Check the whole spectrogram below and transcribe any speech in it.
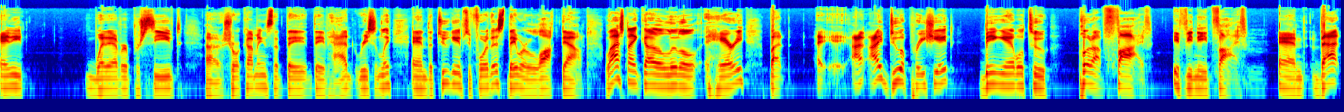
any whatever perceived uh, shortcomings that they they've had recently. And the two games before this, they were locked down. Last night got a little hairy, but I, I, I do appreciate being able to put up five if you need five, and that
